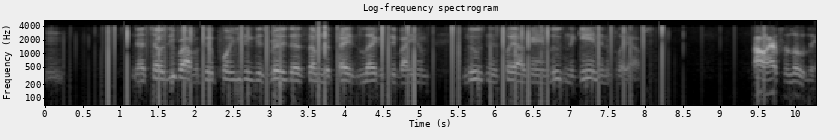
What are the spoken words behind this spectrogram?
Mm. Now, Chose, you brought up a good point. You think this really does something to Peyton's legacy by him losing his playoff game, losing again in the playoffs? Oh, absolutely,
